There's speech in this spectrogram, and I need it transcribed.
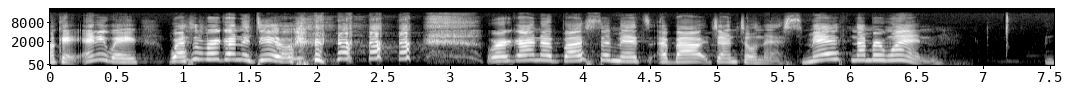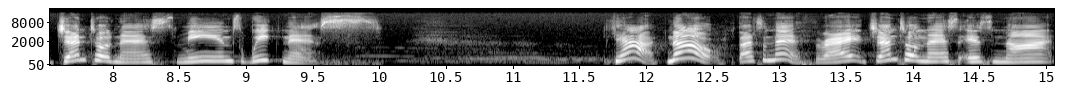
Okay, anyway, that's what we're gonna do. we're gonna bust the myths about gentleness. Myth number one gentleness means weakness. Yeah, no, that's a myth, right? Gentleness is not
